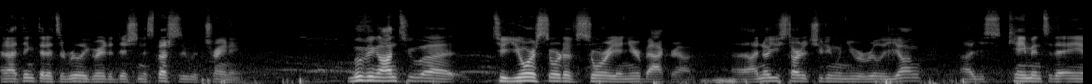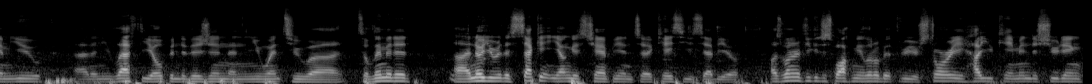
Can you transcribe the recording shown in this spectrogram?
And I think that it's a really great addition, especially with training. Moving on to uh, to your sort of story and your background. Uh, I know you started shooting when you were really young. Uh, you came into the AMU, uh, then you left the open division, and then you went to uh, to limited. Uh, I know you were the second youngest champion to KC Eusebio. I was wondering if you could just walk me a little bit through your story, how you came into shooting,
